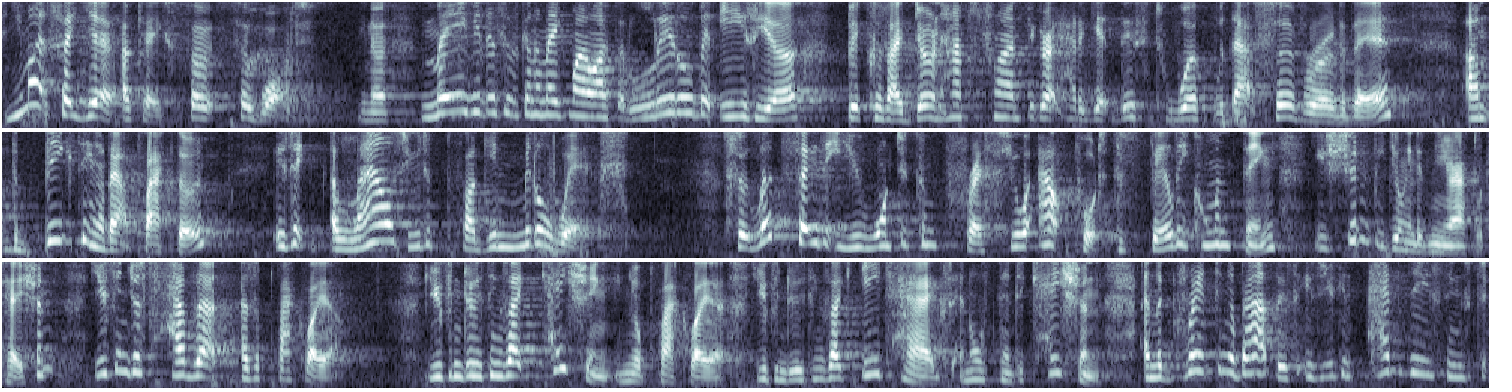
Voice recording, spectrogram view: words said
And you might say, yeah, okay, so, so what? You know, maybe this is going to make my life a little bit easier because I don't have to try and figure out how to get this to work with that server over there. Um, the big thing about Plack, though, is it allows you to plug in middlewares. So let's say that you want to compress your output. It's a fairly common thing. You shouldn't be doing it in your application. You can just have that as a Plack layer. You can do things like caching in your Plack layer. You can do things like e-tags and authentication. And the great thing about this is you can add these things to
